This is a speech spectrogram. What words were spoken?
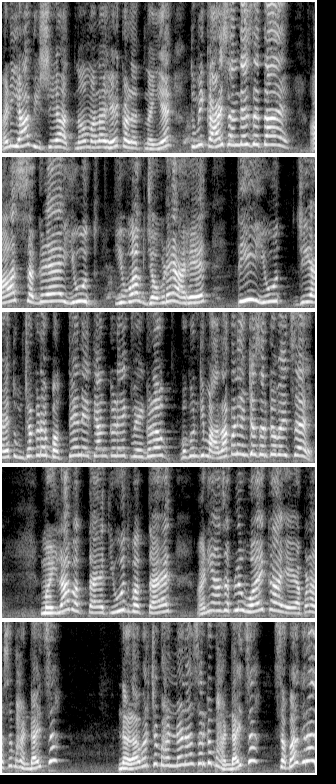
आणि या विषयातनं मला हे कळत नाहीये तुम्ही काय संदेश देताय? आज सगळे यूथ युवक जेवढे आहेत ती युथ जी आहे तुमच्याकडे बघते नेत्यांकडे एक वेगळं बघून की मला पण यांच्यासारखं व्हायचं आहे महिला बघतायत युथ बघतायत आणि आज आपलं वय काय आहे? आपण असं भांडायचं? नळावरच्या भांडणासारखं भांडायचं? सभागृहात?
